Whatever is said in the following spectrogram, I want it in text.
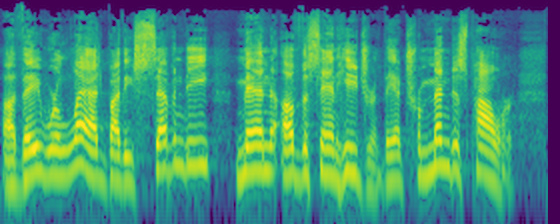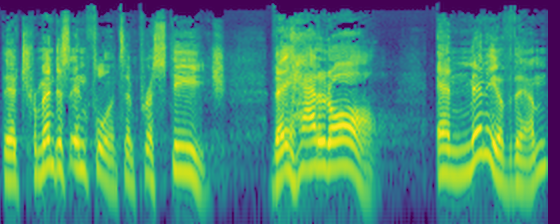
uh, they were led by these 70 men of the Sanhedrin. They had tremendous power, they had tremendous influence and prestige. They had it all. And many of them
